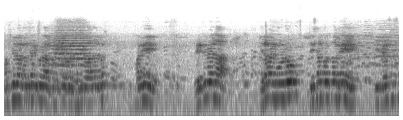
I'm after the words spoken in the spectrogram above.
సభ్యులందరికీ కూడా ప్రత్యేక ధన్యవాదాలు. మరి రెండు వేల ఇరవై మూడు డిసెంబర్తోనే ఈ పెన్షన్స్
